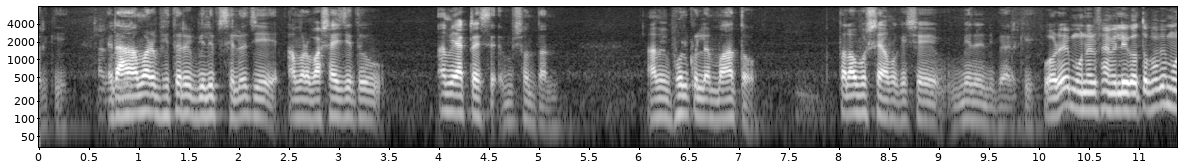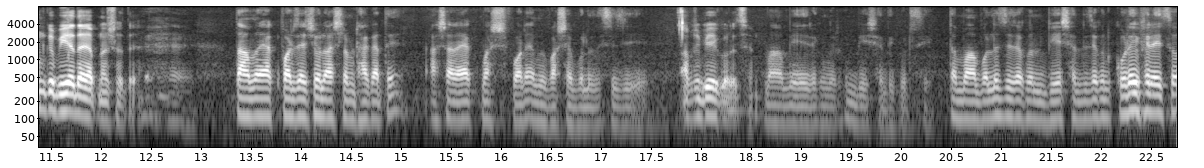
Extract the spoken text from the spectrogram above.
আর কি। এটা আমার ভিতরে বিলিভ ছিল যে আমার বাসায় যেহেতু আমি একটাই সন্তান। আমি ভুল করলে মা তো। তাহলে অবশ্যই আমাকে সে মেনে নিবে আর কি। পরে মনের ফ্যামিলিগতভাবে মনকে বিয়ে দেয় আপনার সাথে। তা আমরা এক পর্যায়ে চলে আসলাম ঢাকাতে। আসার এক মাস পরে আমি বাসায় বলে দিয়েছি যে আপনি বিয়ে করেছেন? মা আমি এরকম এরকম বিয়ে শাদি করছি। তা মা বলে যে যখন বিয়ে শাদি যখন করেই ফেলেছো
